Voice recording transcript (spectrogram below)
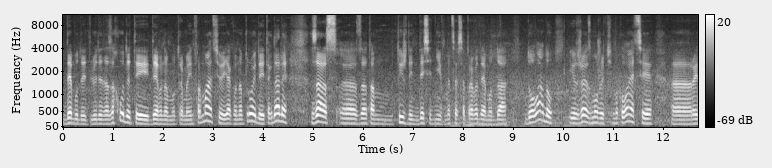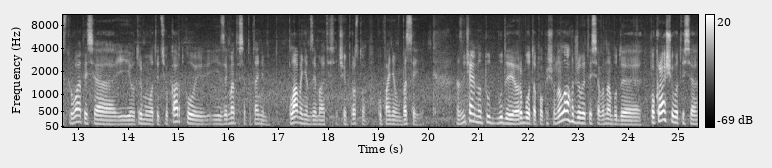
де буде людина заходити, де вона отримає інформацію, як вона пройде і так далі. Зараз е, за там тиждень, 10 днів ми це все приведемо до, до ладу і вже зможуть миколаївці е, реєструватися і отримувати цю картку і займатися питанням плаванням займатися чи просто купанням в басейні. Звичайно, тут буде робота поки що налагоджуватися, вона буде покращуватися.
